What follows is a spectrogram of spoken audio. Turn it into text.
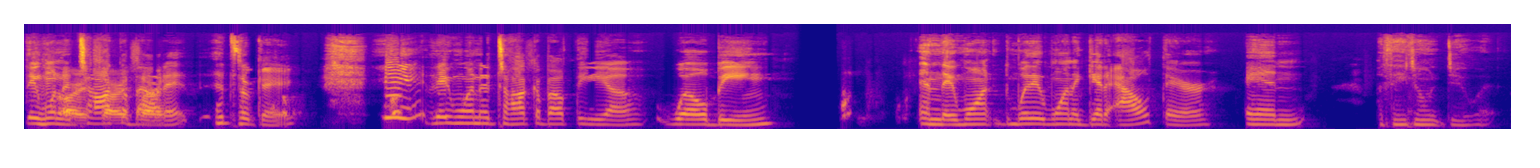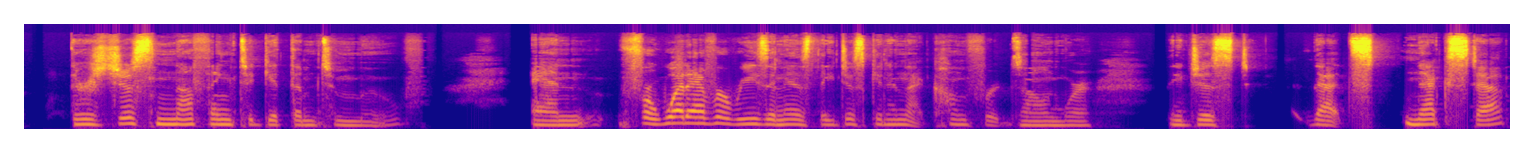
They want sorry, to talk sorry, about sorry. it. It's okay. they want to talk about the uh, well being and they want, they want to get out there, and, but they don't do it. There's just nothing to get them to move. And for whatever reason is, they just get in that comfort zone where they just, that next step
